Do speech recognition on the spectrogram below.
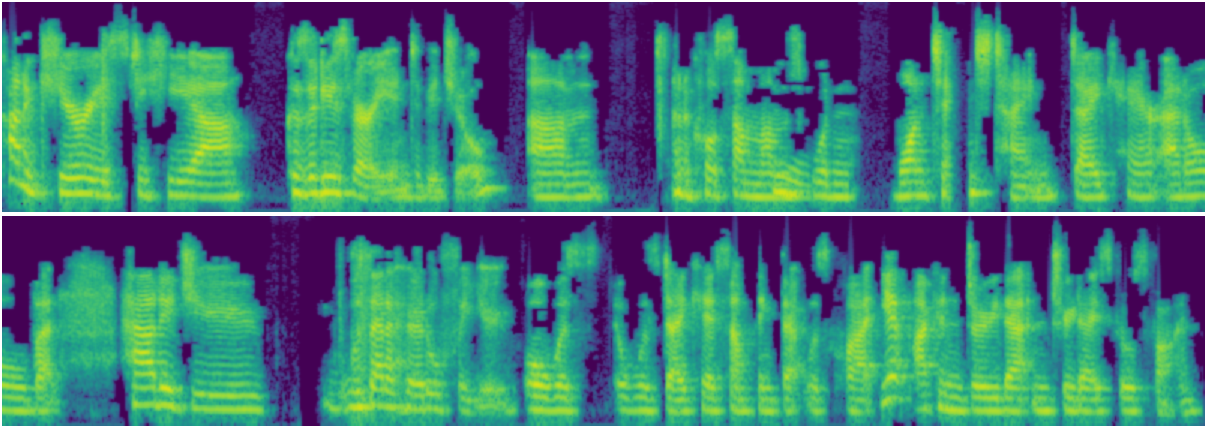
kind of curious to hear because it is very individual. Um, and of course, some mums mm. wouldn't want to entertain daycare at all. But how did you? Was that a hurdle for you, or was was daycare something that was quite? Yep, I can do that, and two days feels fine.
